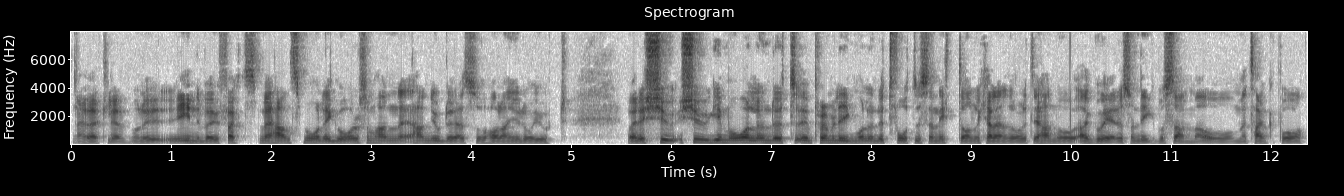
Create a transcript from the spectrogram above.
Ja, verkligen. Och det innebär ju faktiskt med hans mål igår som han, han gjorde det så har han ju då gjort vad är det, 20, 20 mål under eh, Premier League-mål under 2019 kalenderåret. Det är han och Agüero som ligger på samma och med tanke på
